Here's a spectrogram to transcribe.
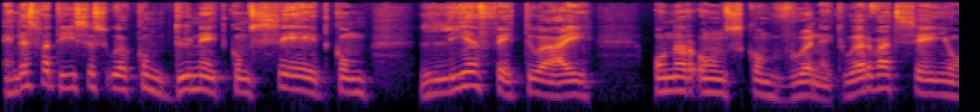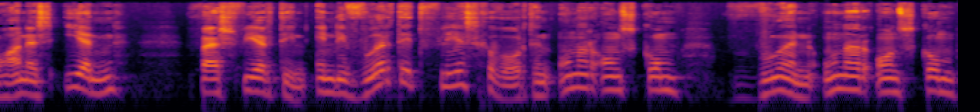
En dis wat Jesus ook kom doen het, kom sê het, kom leef het toe hy onder ons kom woon het. Hoor wat sê Johannes 1 vers 14. En die woord het vlees geword en onder ons kom woon, onder ons kom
